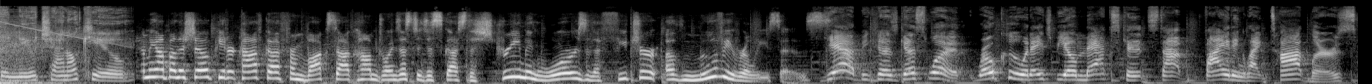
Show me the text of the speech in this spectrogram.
the new Channel Q. Coming up on the show, Peter Kafka from Vox.com joins us to discuss the streaming wars and the future of movie releases. Yeah, because guess what? Roku and HBO Max can't stop fighting like toddlers.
